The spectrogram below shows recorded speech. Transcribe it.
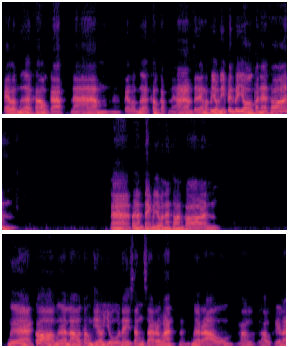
แปลว่าเมื่อเข้ากับน้ำ แปลว่าเมื่อเข้ากับน้ำแสดงว่าประโยคนี้เป็นประโยคอนาทรอ่าเพราะฉะนั้นแต่งประโยคอนาทรก่อน เมื่อก็เมื่อเราท่องเที่ยวอยู่ในสังสารวัฏเมื่อเรามาเราคืออะไร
